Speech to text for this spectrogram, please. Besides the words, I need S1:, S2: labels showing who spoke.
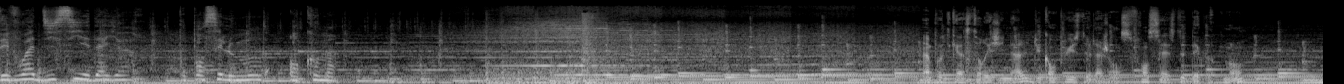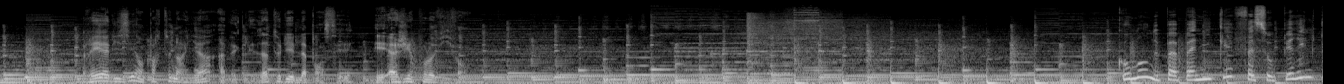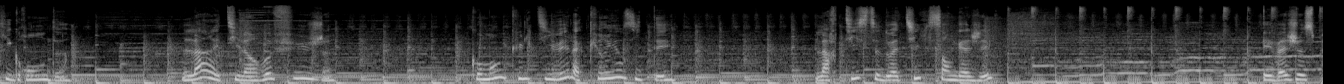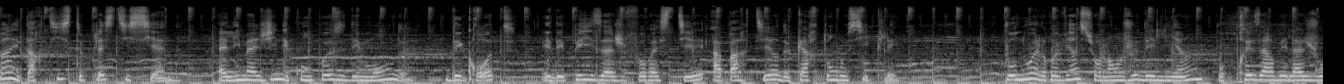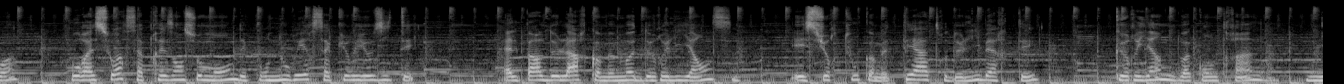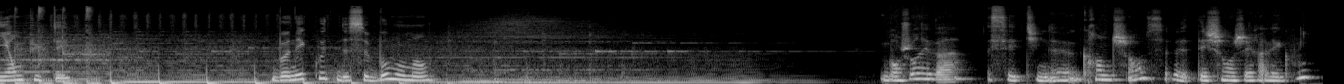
S1: des voix d'ici et d'ailleurs pour penser le monde en commun.
S2: Un podcast original du campus de l'Agence française de développement, réalisé en partenariat avec les Ateliers de la Pensée et Agir pour le Vivant.
S3: Comment ne pas paniquer face aux périls qui grondent? L'art est-il un refuge? Comment cultiver la curiosité? L'artiste doit-il s'engager? Eva Jospin est artiste plasticienne. Elle imagine et compose des mondes, des grottes et des paysages forestiers à partir de cartons recyclés. Pour nous, elle revient sur l'enjeu des liens pour préserver la joie, pour asseoir sa présence au monde et pour nourrir sa curiosité. Elle parle de l'art comme mode de reliance et surtout comme théâtre de liberté que rien ne doit contraindre ni amputer. Bonne écoute de ce beau moment. Bonjour Eva, c'est une grande chance d'échanger avec vous.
